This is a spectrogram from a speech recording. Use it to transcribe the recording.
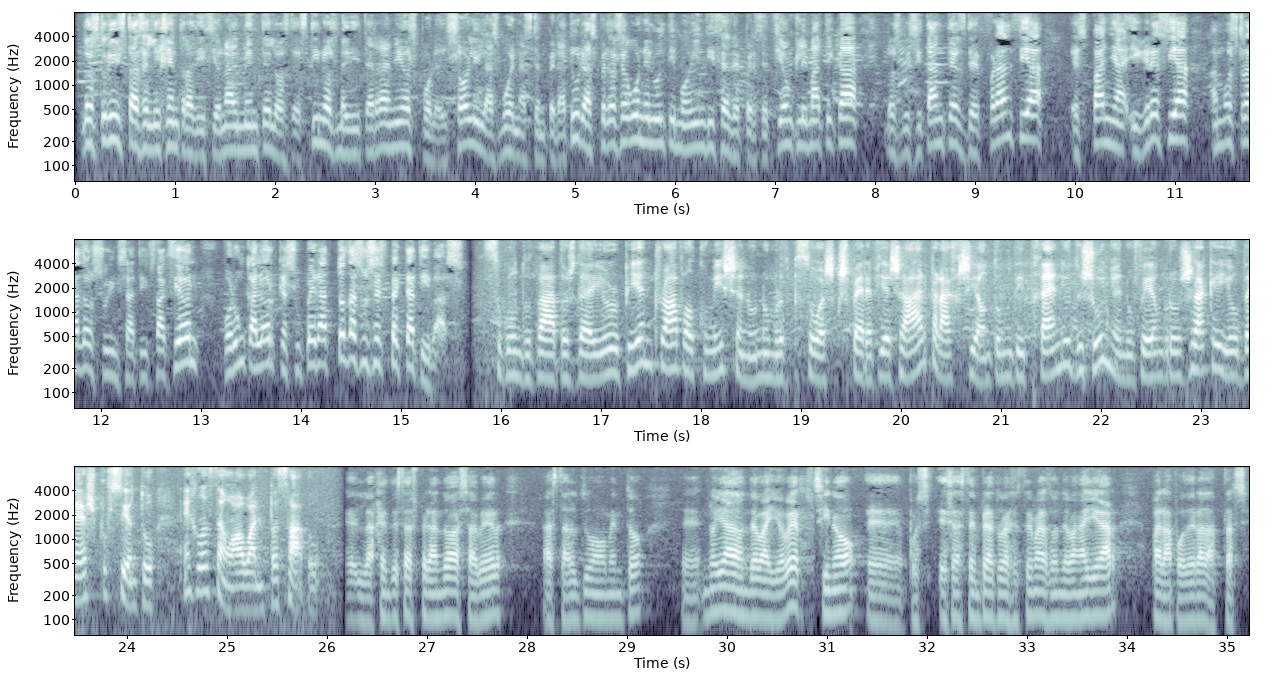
Los turistas eligen tradicionalmente los destinos mediterráneos por el sol y las buenas temperaturas, pero según el último índice de percepción climática, los visitantes de Francia, España y Grecia han mostrado su insatisfacción por un calor que supera todas sus expectativas. Segundo dados da European Travel Commission, o número de pessoas que espera viajar para a região do Mediterrâneo de junho a novembro já caiu 10% em relação ao ano passado. La gente está esperando a saber hasta el último momento eh, no ya dónde va a llover, sino eh, pues esas temperaturas extremas dónde van a llegar para poder adaptarse.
